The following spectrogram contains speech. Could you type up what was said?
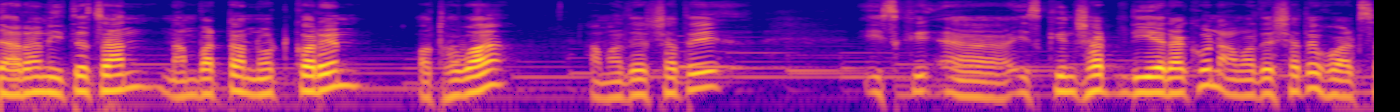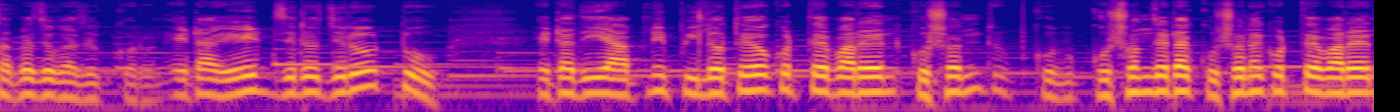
যারা নিতে চান, নাম্বারটা নোট করেন, অথবা আমাদের সাথে স্ক্রিনশট দিয়ে রাখুন, আমাদের সাথে হোয়াটসঅ্যাপে যোগাযোগ করুন। এটা এইট জিরো জিরো টু এটা দিয়ে আপনি পিলোতেও করতে পারেন, কুশন কুশন যেটা কুশনে করতে পারেন,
